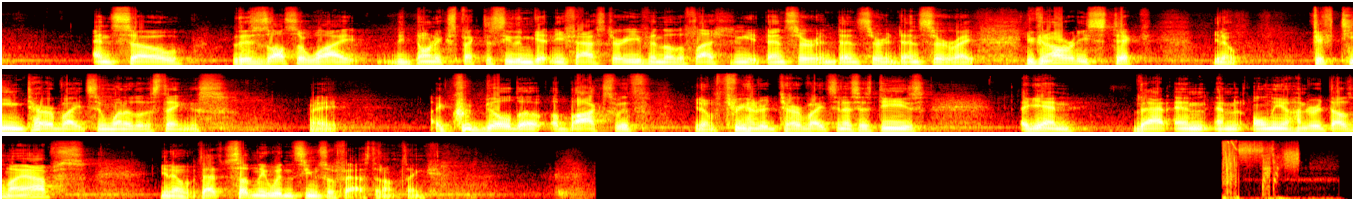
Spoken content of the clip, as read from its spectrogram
and so this is also why you don't expect to see them get any faster, even though the flash is going to get denser and denser and denser, right? You can already stick, you know, 15 terabytes in one of those things, right? I could build a, a box with, you know, 300 terabytes in SSDs. Again, that and, and only 100,000 IOPS, you know, that suddenly wouldn't seem so fast, I don't think.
